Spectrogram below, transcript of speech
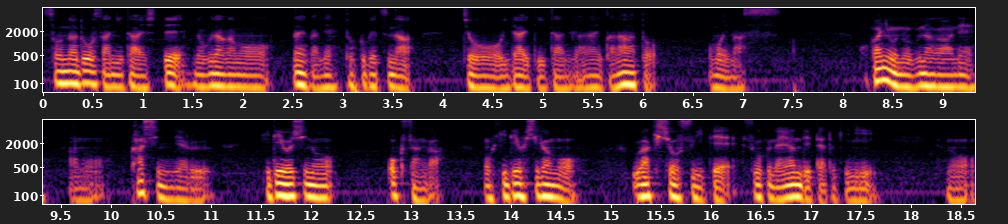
そんな道さんに対して信長も何かね特別な情を抱いていたんじゃないかなと思います。他にも信長はねあの家臣である秀吉の奥さんがもう秀吉がもう浮気性すぎてすごく悩んでいた時にその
